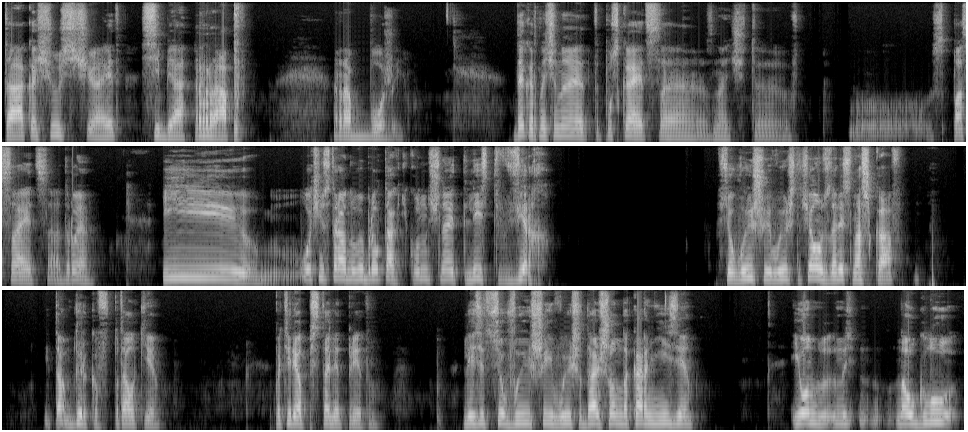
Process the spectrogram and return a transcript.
Так ощущает себя раб. Раб Божий. Декарт начинает, пускается, значит, э, спасается от Роя. И очень странно выбрал тактику. Он начинает лезть вверх. Все выше и выше. Сначала он залез на шкаф. И там дырка в потолке. Потерял пистолет при этом. Лезет все выше и выше. Дальше он на карнизе. И он на углу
